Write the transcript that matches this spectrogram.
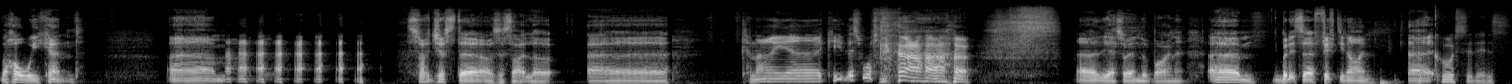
the whole weekend. Um, so I just, uh, I was just like, look, uh, can I uh, keep this one? Uh, yeah, so I ended up buying it. Um, but it's a 59. Uh, Of course it is.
